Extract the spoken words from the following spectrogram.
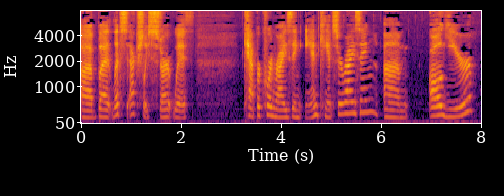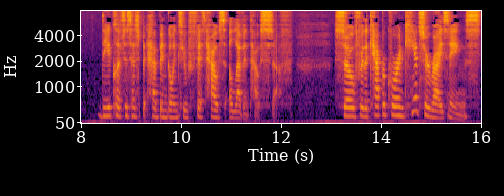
Uh, but let's actually start with Capricorn rising and Cancer rising. Um, all year, the eclipses has have been going through fifth house, eleventh house stuff. So for the Capricorn Cancer risings,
